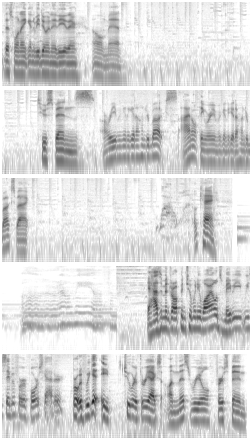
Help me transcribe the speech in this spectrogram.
this one ain't gonna be doing it either. Oh man. Two spins. Are we even gonna get a hundred bucks? I don't think we're even gonna get a hundred bucks back. Wow. Okay. It hasn't been dropping too many wilds. Maybe we save it for a four scatter? Bro, if we get a 2 or 3x on this reel first spin,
